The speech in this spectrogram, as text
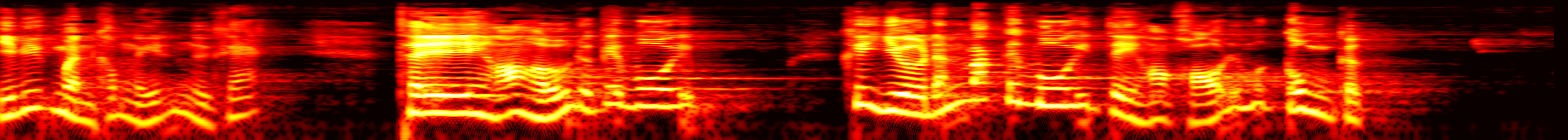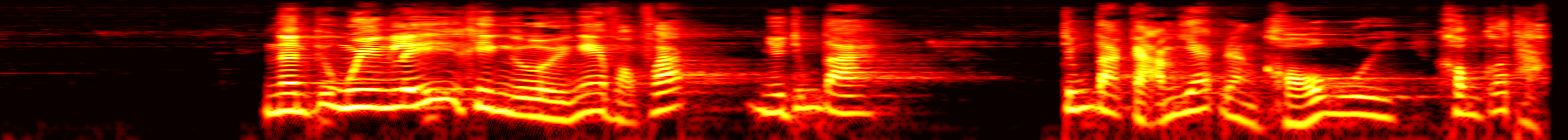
Chỉ biết mình không nghĩ đến người khác. Thì họ hưởng được cái vui. Khi vừa đánh mất cái vui thì họ khổ đến mức cung cực. Nên cái nguyên lý khi người nghe Phật pháp như chúng ta chúng ta cảm giác rằng khổ vui không có thật.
